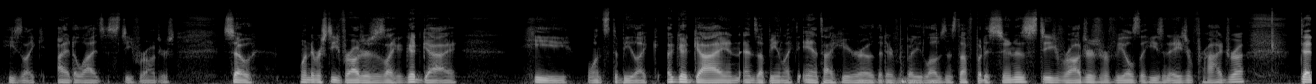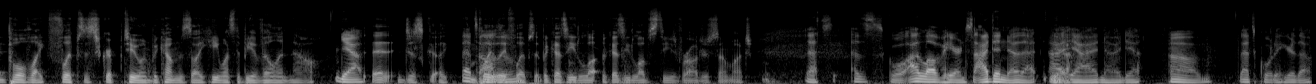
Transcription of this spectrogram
He's like idolizes Steve Rogers. So whenever Steve Rogers is like a good guy, he wants to be like a good guy and ends up being like the anti-hero that everybody loves and stuff, but as soon as Steve Rogers reveals that he's an agent for Hydra, Deadpool like flips the script too and becomes like he wants to be a villain now Yeah. it just like, That's completely awesome. flips it because he lo- because he loves Steve Rogers so much. That's that's cool. I love hearing. I didn't know that. I, Yeah. yeah, I had no idea. Um, that's cool to hear though.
